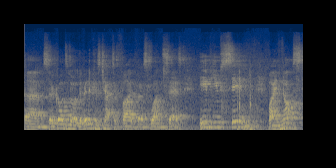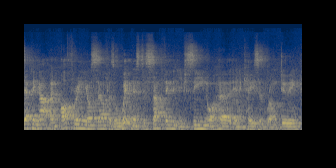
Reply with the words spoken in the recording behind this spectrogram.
Um, so God's law, Leviticus chapter 5, verse 1 says, If you sin by not stepping up and offering yourself as a witness to something that you've seen or heard in a case of wrongdoing,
